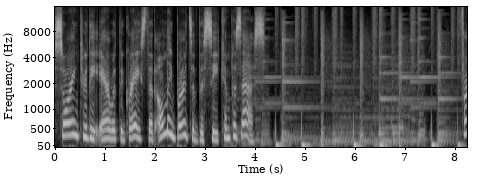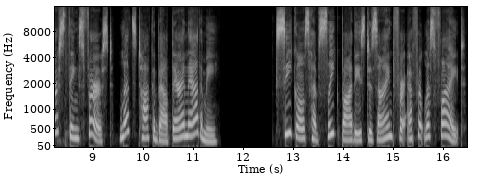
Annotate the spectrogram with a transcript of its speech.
soaring through the air with the grace that only birds of the sea can possess. First things first, let's talk about their anatomy. Seagulls have sleek bodies designed for effortless flight.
